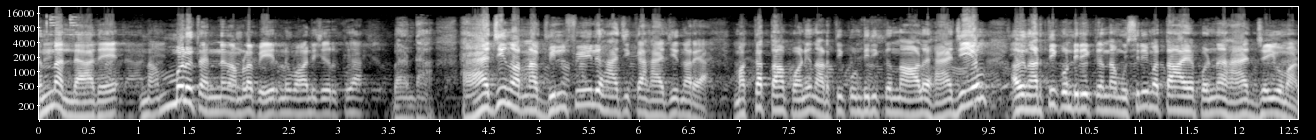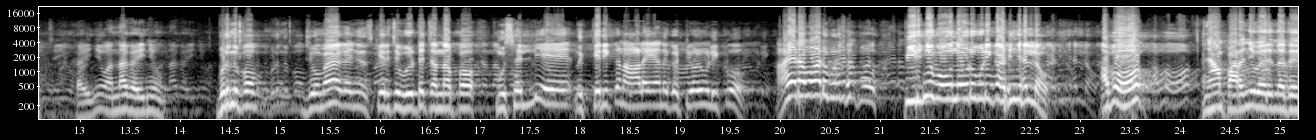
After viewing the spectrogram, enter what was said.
എന്നല്ലാതെ നമ്മൾ തന്നെ നമ്മളെ പേരിന് വാലി ചേർക്കുക. വേണ്ട. ഹാജി എന്ന് പറഞ്ഞാൽ ബിൽഫീൽ ഹാജിക്ക ഹാജി എന്ന് പറയാം മക്കത്താ പണി നടത്തിക്കൊണ്ടിരിക്കുന്ന ആൾ ഹാജിയും അത് നടത്തിക്കൊണ്ടിരിക്കുന്ന മുസ്ലിമത്തായ പെണ്ണ് ഹാജയുമാണ്. കഴിഞ്ഞു വന്നാ കഴിഞ്ഞു. ഇവിടുന്ന് ഇപ്പൊ ജുമ കഴിഞ്ഞ് നിസ്കരിച്ച് വീട്ടിൽ ചെന്നപ്പോ മുസല്ലിയെ നിസ്കരിക്കണ ആളെയെന്ന് കെട്ടിയോട് വിളിക്കുവോ? ആ ഇടപാട് ഇവിടുന്ന് പിരിഞ്ഞു പോകുന്നതോടുകൂടി കഴിഞ്ഞല്ലോ. അപ്പോ ഞാൻ പറഞ്ഞു വരുന്നത്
